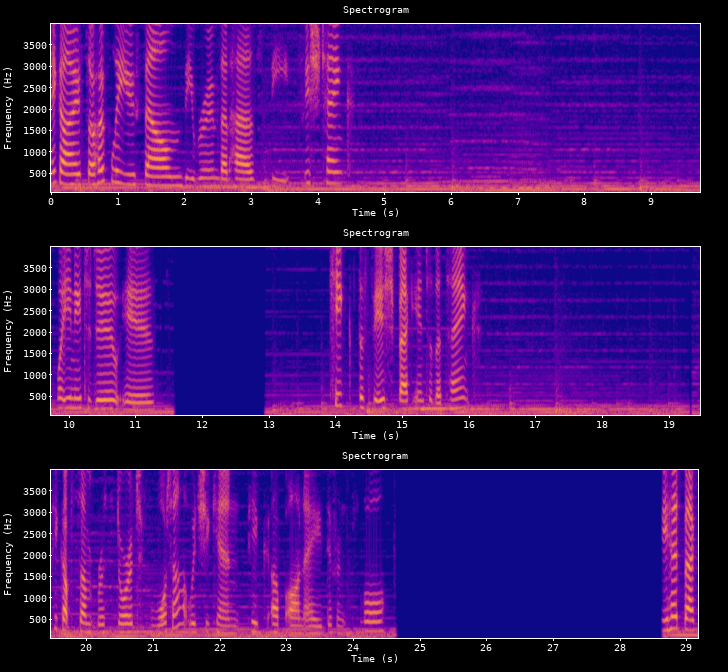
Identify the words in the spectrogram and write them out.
Hey guys, so hopefully you found the room that has the fish tank. What you need to do is kick the fish back into the tank pick up some restorative water, which you can pick up on a different floor. We head back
